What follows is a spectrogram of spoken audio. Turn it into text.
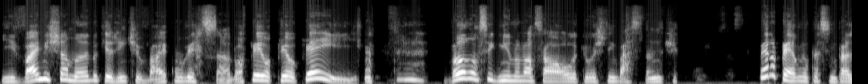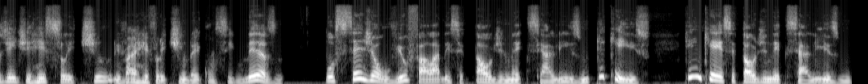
e vai me chamando que a gente vai conversando. Ok, ok, ok? Vamos seguindo nossa aula, que hoje tem bastante coisas. Primeira pergunta, assim, para a gente refletindo, e vai refletindo aí consigo mesmo. Você já ouviu falar desse tal de nexialismo? O que, que é isso? Quem que é esse tal de nexialismo?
